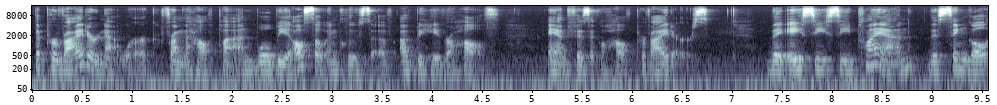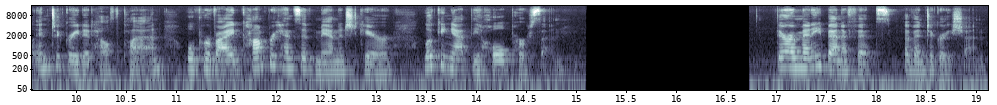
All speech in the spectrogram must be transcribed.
The provider network from the health plan will be also inclusive of behavioral health and physical health providers. The ACC plan, the single integrated health plan, will provide comprehensive managed care looking at the whole person. There are many benefits of integration.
